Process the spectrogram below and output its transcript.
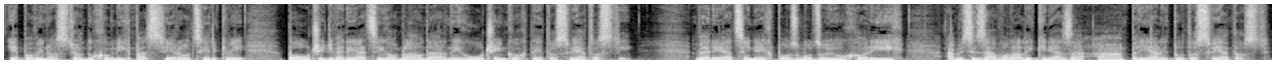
Je povinnosťou duchovných pastierov cirkvy poučiť veriacich o blahodárnych účinkoch tejto sviatosti. Veriaci nech pozbudzujú chorých, aby si zavolali kňaza a prijali túto sviatosť.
